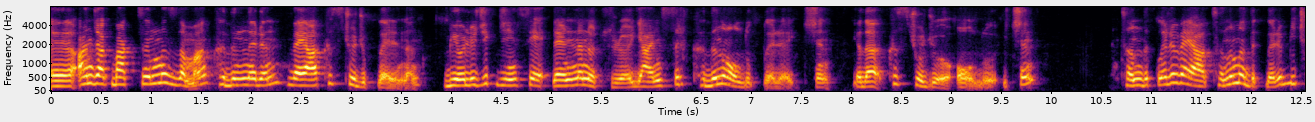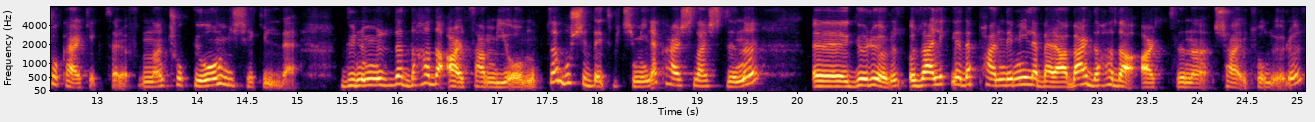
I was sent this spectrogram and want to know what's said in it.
E, ancak baktığımız zaman kadınların veya kız çocuklarının biyolojik cinsiyetlerinden ötürü yani sırf kadın oldukları için ya da kız çocuğu olduğu için tanıdıkları veya tanımadıkları birçok erkek tarafından çok yoğun bir şekilde günümüzde daha da artan bir yoğunlukta bu şiddet biçimiyle karşılaştığını e, görüyoruz. Özellikle de pandemiyle beraber daha da arttığına şahit oluyoruz.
